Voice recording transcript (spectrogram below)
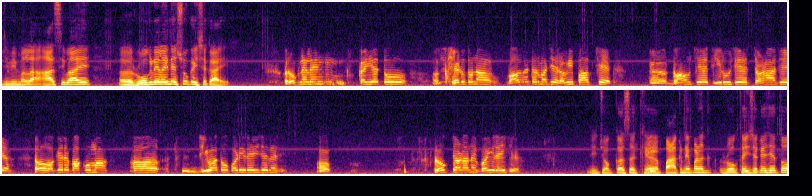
જી વિમલ આ સિવાય રોગને લઈને શું કહી શકાય? રોગને લઈને કહીએ તો ખેડૂતોના વાવેતરમાં જે રવિ પાક છે ઘઉં છે જીરું છે ચણા છે વગેરે પાકોમાં જીવાતો પડી રહી છે ને રોગચાળાને ભય રહી છે. જી ચોક્કસ. પાકને પણ રોગ થઈ શકે છે તો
